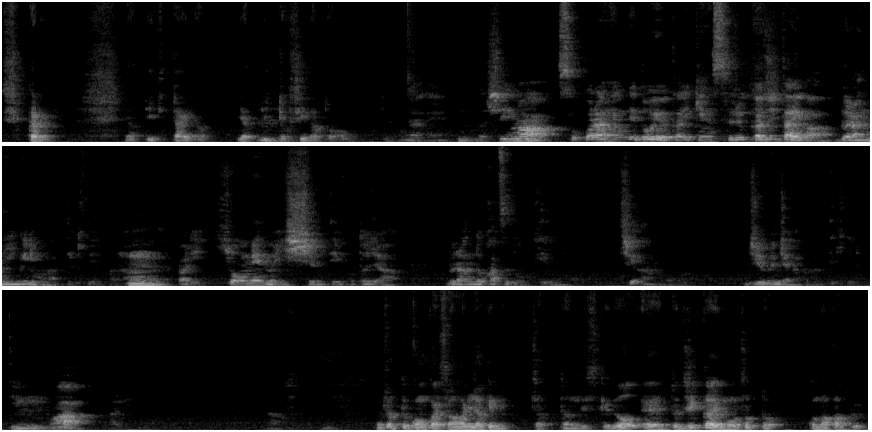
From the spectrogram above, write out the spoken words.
しっかりやっていきたいな、やっていってほしいなとは思ってだね。うんだし、まあ、そこら辺でどういう体験するか自体がブランディングにもなってきてるから、うんやっぱり表面の一瞬っていうことじゃ、ブランド活動っていうのもちあの十分じゃなくなってきてるっていうのはあるよね。なるほちょっと今回触りだけになっちゃったんですけど、えっ、と、次回もうちょっと細かく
